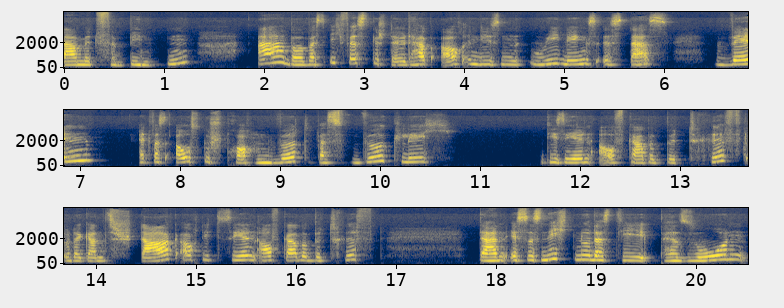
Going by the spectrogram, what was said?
damit verbinden. Aber was ich festgestellt habe, auch in diesen Readings, ist, dass wenn etwas ausgesprochen wird, was wirklich die Seelenaufgabe betrifft oder ganz stark auch die Seelenaufgabe betrifft, dann ist es nicht nur, dass die Person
